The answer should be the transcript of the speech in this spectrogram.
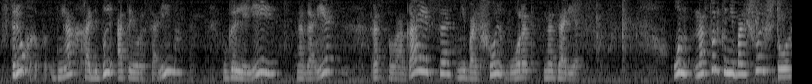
В трех днях ходьбы от Иерусалима в Галилее на горе располагается небольшой город Назарет – он настолько небольшой, что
